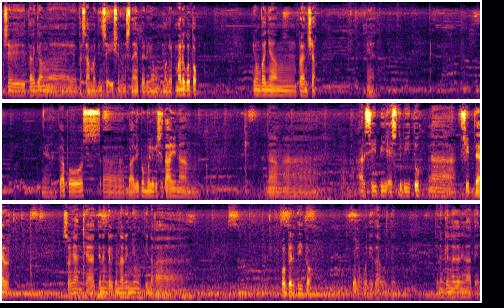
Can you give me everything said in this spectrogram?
Kasi talagang yan, kasama din sa issue ng sniper yung malagotok yung kanyang shock. Ayan. Ayan. Tapos ah, bali pumuli kasi tayo ng ng ah, ah, RCB S2B2 na shifter. So yan, kaya tinanggal ko na rin yung pinaka cover dito. Hindi ko alam kung ano tawag doon. Tinanggal na rin natin.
